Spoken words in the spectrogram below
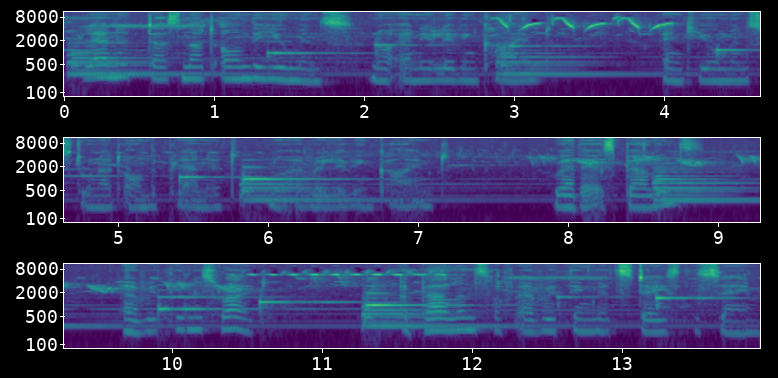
does not own the humans nor any living kind, and humans do not own the planet nor every living kind. Where there is balance, everything is right. A balance of everything that stays the same.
